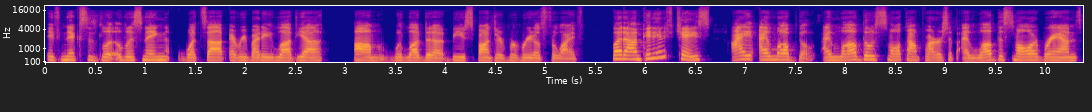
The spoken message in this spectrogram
if Nick's is li- listening, what's up, everybody? Love ya. Um, would love to be sponsored for Burritos for Life. But um, in any case, I I love those. I love those small town partnerships. I love the smaller brands.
